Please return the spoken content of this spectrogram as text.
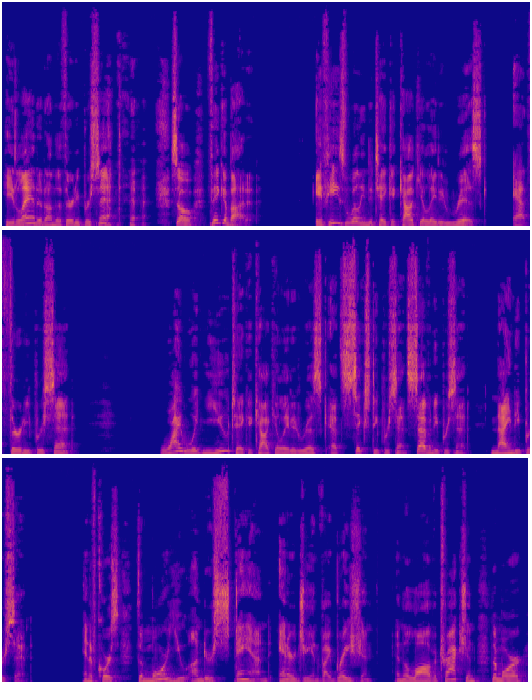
He landed on the 30%. so think about it. If he's willing to take a calculated risk at 30%, why wouldn't you take a calculated risk at 60%, 70%, 90%? And of course, the more you understand energy and vibration and the law of attraction, the more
